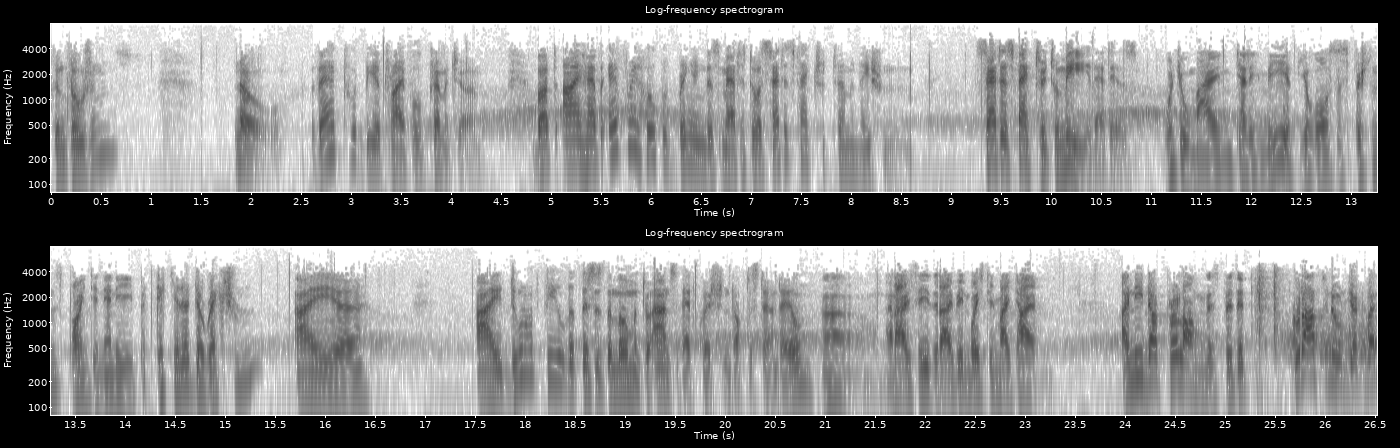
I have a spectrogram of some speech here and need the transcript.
Conclusions? No. That would be a trifle premature. But I have every hope of bringing this matter to a satisfactory termination. Satisfactory to me, that is. Would you mind telling me if your suspicions point in any particular direction? I, uh, I do not feel that this is the moment to answer that question, Dr. Sterndale. Ah, and I see that I've been wasting my time. I need not prolong this visit. Good afternoon, gentlemen.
